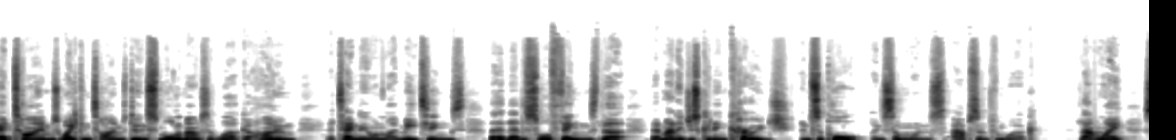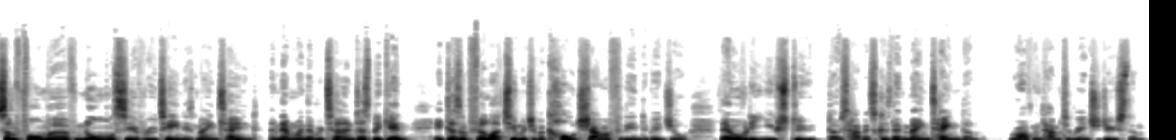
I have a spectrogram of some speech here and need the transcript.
bedtimes, waking times, doing small amounts of work at home, attending online meetings. They're, they're, the sort of things that, that managers can encourage and support when someone's absent from work. That way, some form of normalcy of routine is maintained. And then when the return does begin, it doesn't feel like too much of a cold shower for the individual. They're already used to those habits because they've maintained them rather than having to reintroduce them.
